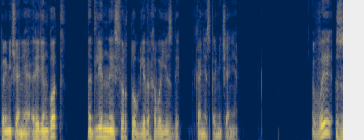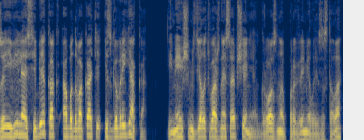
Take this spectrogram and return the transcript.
Примечание. Редингот — длинный сюртук для верховой езды. Конец примечания. Вы заявили о себе как об адвокате из Гаврияка, имеющем сделать важное сообщение, — грозно прогремело из-за стола.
